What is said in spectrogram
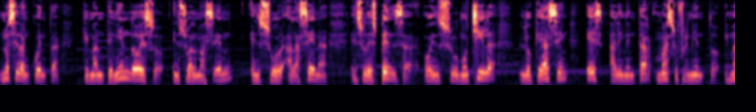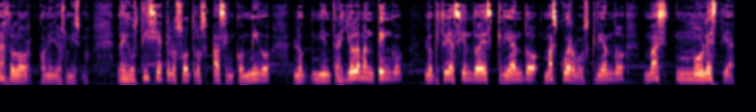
no se dan cuenta que manteniendo eso en su almacén, en su alacena, en su despensa o en su mochila, lo que hacen es alimentar más sufrimiento y más dolor con ellos mismos. La injusticia que los otros hacen conmigo, mientras yo la mantengo, lo que estoy haciendo es criando más cuervos, criando más molestia,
